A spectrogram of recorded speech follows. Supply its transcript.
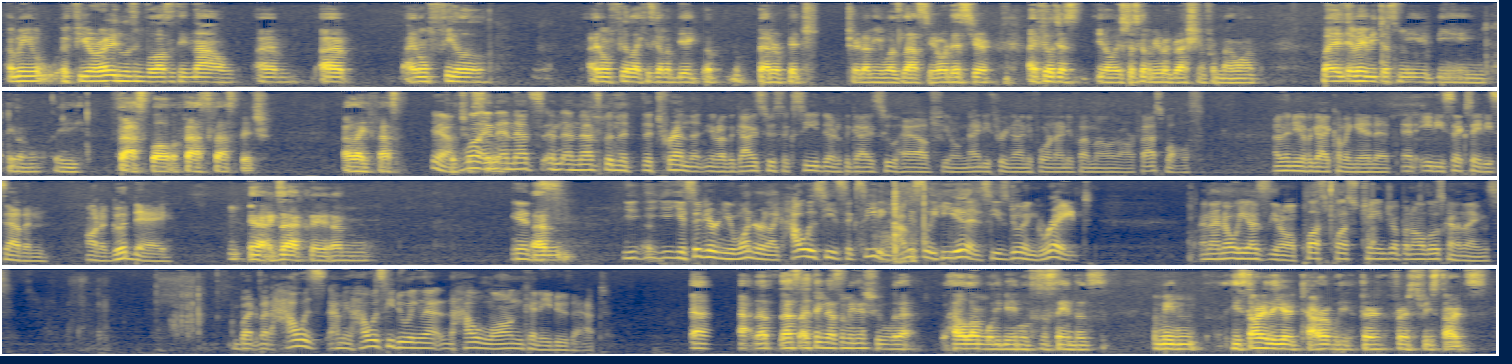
I mean, if you're already losing velocity now, um, I, I don't feel, I don't feel like he's gonna be a, a better pitcher than he was last year or this year. I feel just, you know, it's just gonna be regression from now on. But it, it may be just me being, you know, a fastball, a fast, fast pitch. I like fast. Yeah, well, and, and that's and, and that's been the, the trend that you know the guys who succeed are the guys who have you know 93, 94, 95 mile an hour fastballs, and then you have a guy coming in at, at 86, 87 on a good day. Yeah, exactly. Um, It's Um, you, you, you sit here and you wonder like how is he succeeding? Obviously he is. He's doing great, and I know he has you know a plus plus change up and all those kind of things. But but how is I mean how is he doing that and how long can he do that? yeah, that's that's I think that's the main issue with that. How long will he be able to sustain this? I mean, he started the year terribly, third first three starts,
